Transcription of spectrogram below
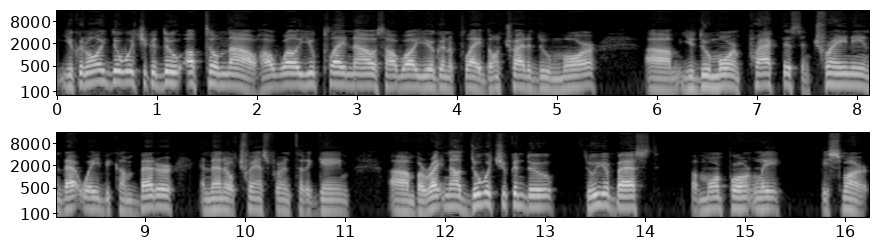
you can only do what you could do up till now. How well you play now is how well you're going to play. Don't try to do more. Um, you do more in practice and training, and that way you become better, and then it'll transfer into the game. Um, but right now, do what you can do, do your best, but more importantly, be smart.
